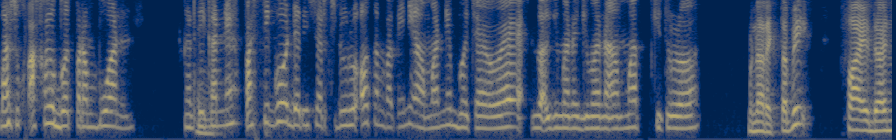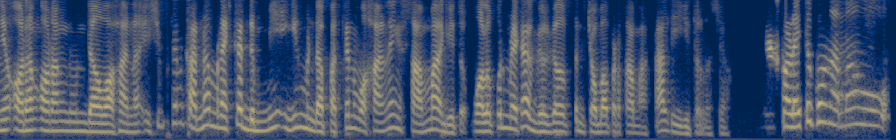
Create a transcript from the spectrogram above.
masuk akal buat perempuan. Ngerti hmm. kan ya? Pasti gue dari search dulu oh tempat ini aman nih buat cewek nggak gimana gimana amat gitu loh. Menarik. Tapi faedahnya orang-orang nunda wahana isip kan karena mereka demi ingin mendapatkan wahana yang sama gitu walaupun mereka gagal mencoba pertama kali gitu loh sih. Nah, kalau itu gue nggak mau.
